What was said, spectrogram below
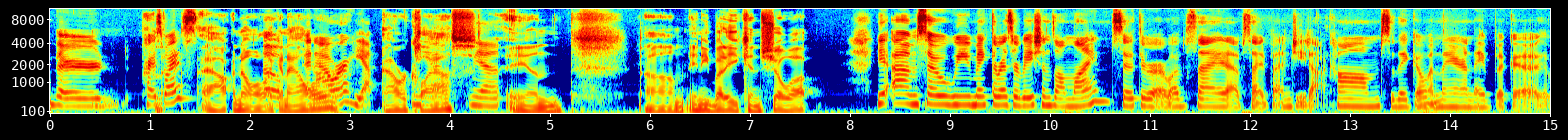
they're price wise. Hour, no, like Oh, an hour. an hour, yep. Hour class. yeah. And um, anybody can show up. Yeah, um, so we make the reservations online. So through our website, upsidebungee.com. So they go in there and they book a,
